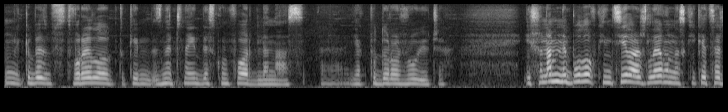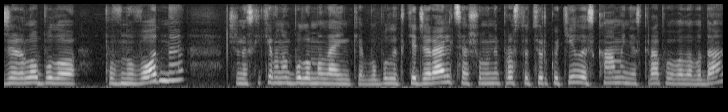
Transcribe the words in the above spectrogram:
яке би створило такий значний дискомфорт для нас, е, як подорожуючих. І що нам не було в кінці важливо, наскільки це джерело було повноводне, чи наскільки воно було маленьке, бо були такі джерельця, що вони просто цюркотіли з каменя, скрапувала вода.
